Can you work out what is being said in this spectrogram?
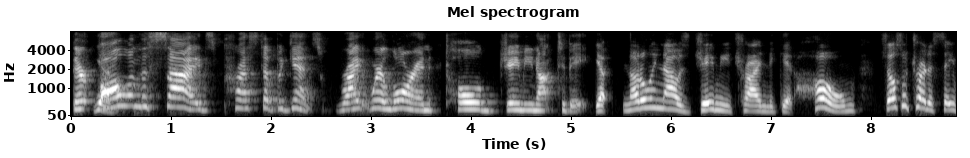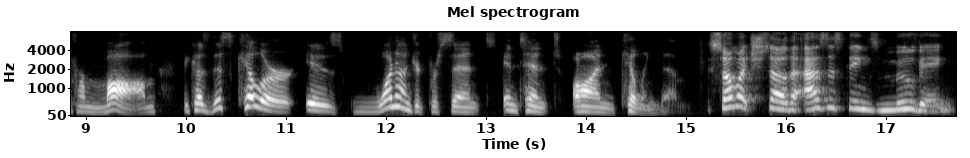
They're yeah. all on the sides, pressed up against, right where Lauren told Jamie not to be. Yep. Not only now is Jamie trying to get home, she also tried to save her mom because this killer is 100% intent on killing them. So much so that as this thing's moving,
